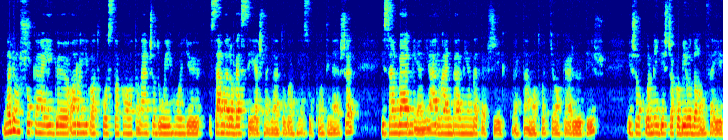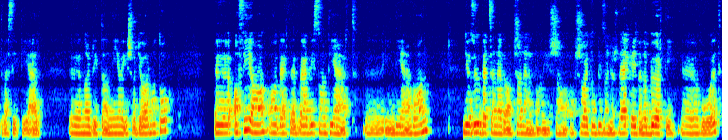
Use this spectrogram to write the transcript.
Nagyon sokáig arra hivatkoztak a tanácsadói, hogy számára veszélyes meglátogatni a szubkontinenset, hiszen bármilyen járvány, bármilyen betegség megtámadhatja akár őt is, és akkor mégiscsak a birodalom fejét veszíti el Nagy-Britannia és a gyarmatok. A fia, Albert Edward viszont járt Indiában, ugye az ő beceneve a családban és a, a sajtó bizonyos berkeiben a Börti volt,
